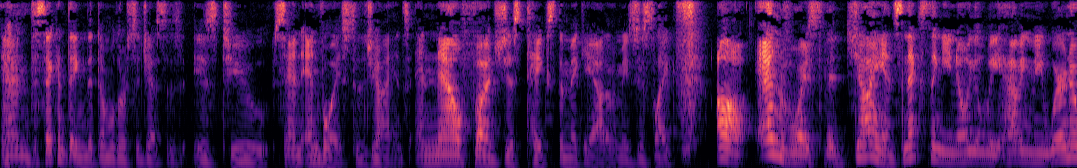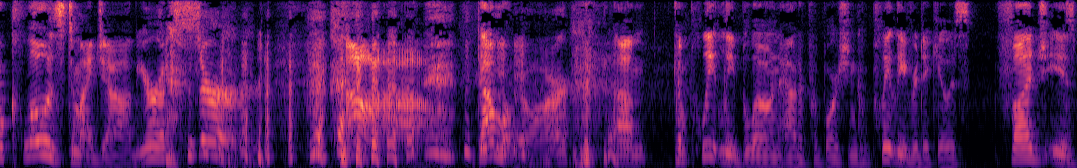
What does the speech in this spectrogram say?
And the second thing that Dumbledore suggests is, is to send envoys to the Giants. And now Fudge just takes the mickey out of him. He's just like, oh, envoys to the Giants. Next thing you know, you'll be having me wear no clothes to my job. You're absurd. ah, Dumbledore. Um, completely blown out of proportion, completely ridiculous. Fudge is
